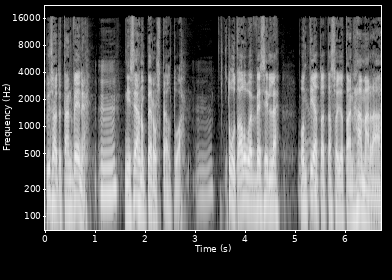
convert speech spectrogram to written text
pysäytetään vene, mm. niin sehän on perusteltua. Tuut aluevesille, on tieto, että tässä on jotain hämärää,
